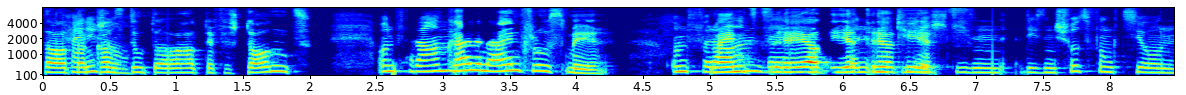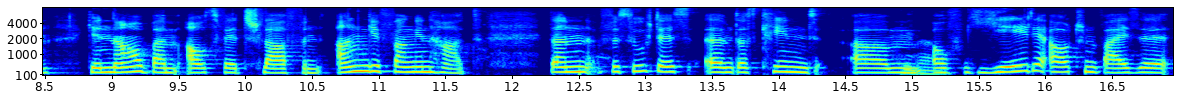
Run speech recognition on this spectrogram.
da da kannst Chance. du da hat der Verstand allem keinen Einfluss mehr. und vor allem, wenn reagiert, wenn natürlich diesen diesen Schutzfunktion genau beim Auswärtsschlafen angefangen hat, dann versucht es, ähm, das Kind, ähm, Genau. auf jede Art und Weise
